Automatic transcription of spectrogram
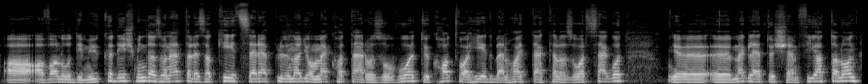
a, a valódi működés. Mindazonáltal ez a két szereplő nagyon meghatározó volt. Ők 67-ben hagyták el az országot, meglehetősen fiatalon.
